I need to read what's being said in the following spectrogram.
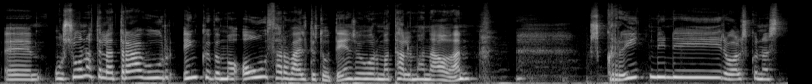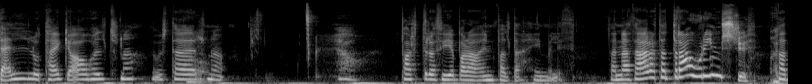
Um, og svo náttúrulega draga úr yngöpum og óþarfa eldustóti eins og við vorum að tala um hana áðan. Skrautminir og alls konar stell og tækja áhöld svona, þú veist, það er Já. svona já, partur af því er bara að einfalda heimilið þannig að það er hægt að draga úr ímsu Þetta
